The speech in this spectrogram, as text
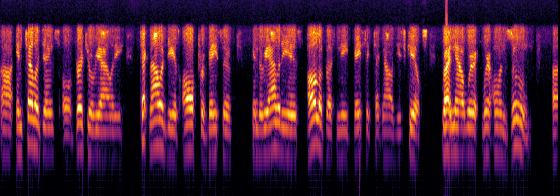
uh, intelligence or virtual reality, technology is all pervasive. And the reality is, all of us need basic technology skills. Right now, we're we're on Zoom. Uh,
